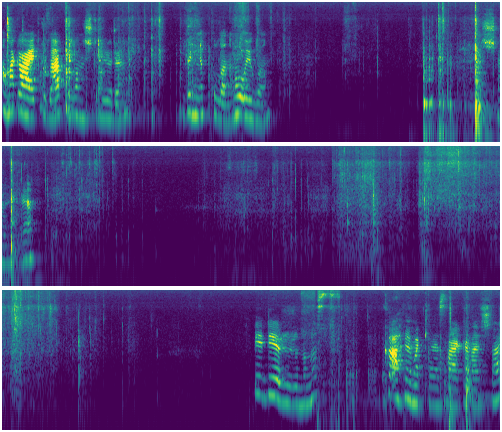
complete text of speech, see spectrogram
Ama gayet güzel kullanışlı bir ürün. Günlük kullanıma uygun. Şöyle. Bir diğer ürünümüz kahve makinesi arkadaşlar.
